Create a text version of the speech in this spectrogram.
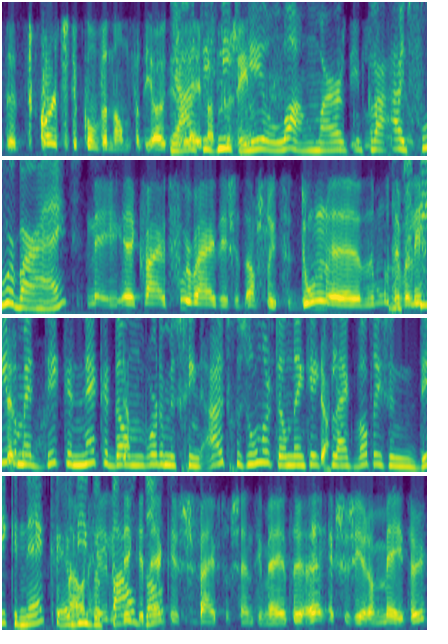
het kortste convenant wat hij ooit in zijn leven had gezien. Ja, het is niet heel lang, maar qua lang, uitvoerbaarheid... Nee, qua uitvoerbaarheid is het absoluut te doen. we moeten Want stieren in... met dikke nekken dan ja. worden misschien uitgezonderd. Dan denk ik ja. gelijk, wat is een dikke nek? Nou, Wie een bepaalt hele dikke dat? nek is 50 centimeter. Eh, excuseer, een meter.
